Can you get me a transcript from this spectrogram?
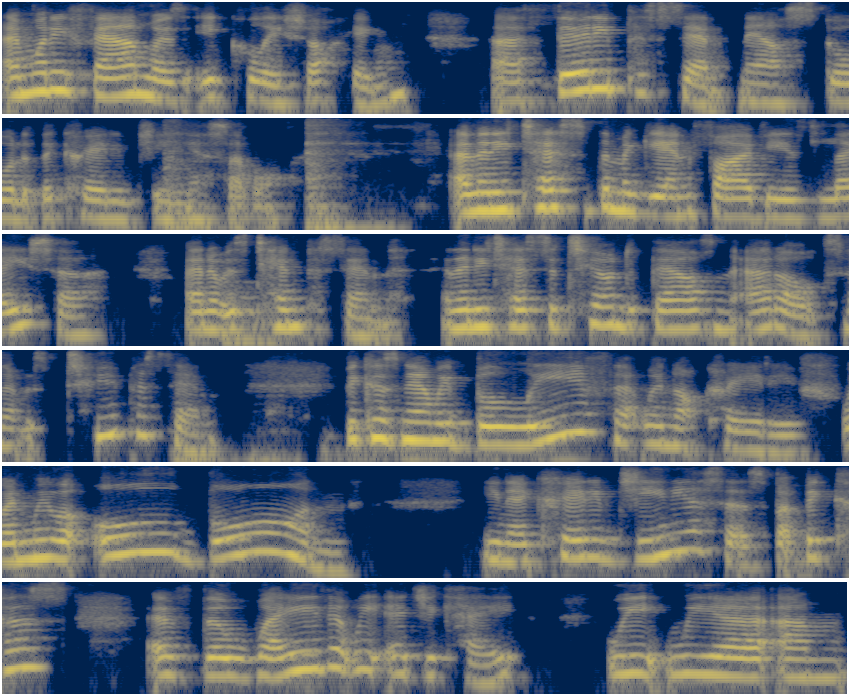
And what he found was equally shocking. Uh, 30% now scored at the creative genius level. And then he tested them again five years later, and it was 10%. And then he tested 200,000 adults, and it was 2%. Because now we believe that we're not creative when we were all born, you know, creative geniuses. But because of the way that we educate, we, we are um,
